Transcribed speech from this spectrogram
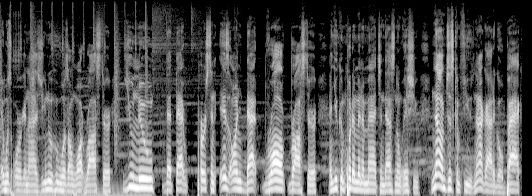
it was organized. You knew who was on what roster. You knew that that person is on that Raw roster, and you can put them in a match, and that's no issue. Now I'm just confused. Now I got to go back,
